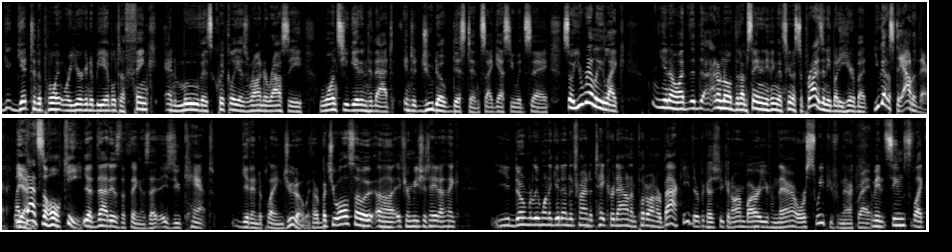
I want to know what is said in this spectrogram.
g- get to the point where you're going to be able to think and move as quickly as Ronda Rousey once you get into that into judo distance, I guess you would say. So you really like. You know, I, I don't know that I'm saying anything that's going to surprise anybody here, but you got to stay out of there. Like Yeah. that's the whole key. Yeah, that is the thing is that is you can't get into playing judo with her, but you also, uh, if you're Miesha Tate, I think you don't really want to get into trying to take her down and put her on her back either because she can armbar you from there or sweep you from there. Right. I mean, it seems like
